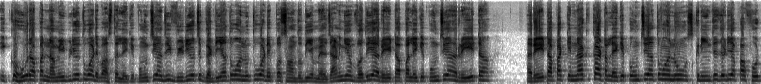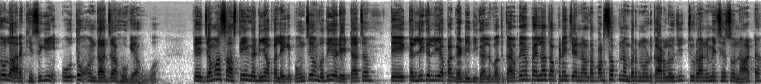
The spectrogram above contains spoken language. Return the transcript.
ਇੱਕ ਹੋਰ ਆਪਾਂ ਨਵੀਂ ਵੀਡੀਓ ਤੁਹਾਡੇ ਵਾਸਤੇ ਲੈ ਕੇ ਪਹੁੰਚੇ ਹਾਂ ਜੀ। ਵੀਡੀਓ 'ਚ ਗੱਡੀਆਂ ਤੁਹਾਨੂੰ ਤੁਹਾਡੇ ਪਸੰਦ ਦੀਆਂ ਮਿਲ ਜਾਣਗੀਆਂ। ਵਧੀਆ ਰੇਟ ਆਪਾਂ ਲੈ ਕੇ ਪਹੁੰਚੇ ਹਾਂ। ਰੇਟ ਰੇਟ ਆਪਾਂ ਕਿੰਨਾ ਕੁ ਘੱਟ ਲੈ ਕੇ ਪਹੁੰਚੇ ਹਾਂ ਤੁਹਾਨੂੰ? ਸਕਰੀਨ ਤੇ ਜਿਹੜੀ ਆਪਾਂ ਫੋਟੋ ਲਾ ਰੱਖੀ ਸੀਗੀ, ਉਹ ਤੋਂ ਅੰਦਾਜ਼ਾ ਹੋ ਗਿਆ ਹੋਊਗਾ। ਤੇ ਜਮਾ ਸਸਤੀਆਂ ਗੱਡੀਆਂ ਆਪਾਂ ਲੈ ਕੇ ਪਹੁੰਚੇ ਹਾਂ ਵਧੀਆ ਰੇਟਾਂ 'ਚ। ਤੇ ਕੱਲੀ ਕੱਲੀ ਆਪਾਂ ਗੱਡੀ ਦੀ ਗੱਲਬਾਤ ਕਰਦੇ ਹਾਂ। ਪਹਿਲਾਂ ਤਾਂ ਆਪਣੇ ਚੈਨਲ ਦਾ WhatsApp ਨੰਬਰ ਨੋਟ ਕਰ ਲਓ ਜੀ 94659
